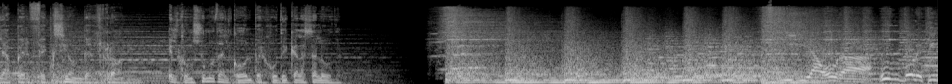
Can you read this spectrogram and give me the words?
la perfección del ron. El consumo de alcohol perjudica la salud. Y ahora, un boletín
